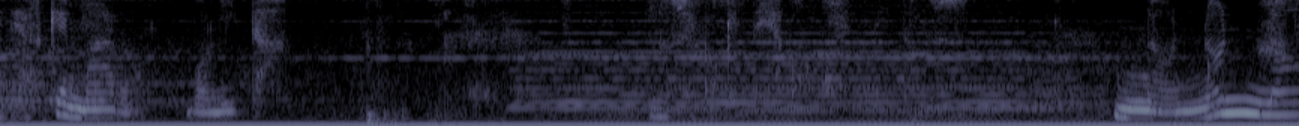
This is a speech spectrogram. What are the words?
Y te has quemado, bonita. No, no, no.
